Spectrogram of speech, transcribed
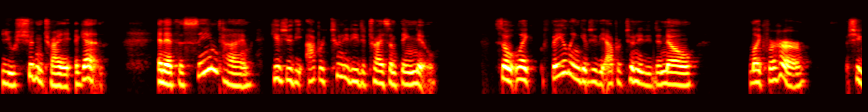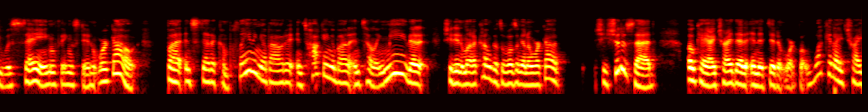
you shouldn't try again. And at the same time, gives you the opportunity to try something new. So, like, failing gives you the opportunity to know, like, for her, she was saying things didn't work out. But instead of complaining about it and talking about it and telling me that she didn't want to come because it wasn't going to work out, she should have said, okay, I tried that and it didn't work, but what could I try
